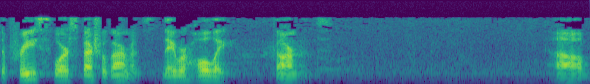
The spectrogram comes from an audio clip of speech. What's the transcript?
The priests wore special garments. They were holy garments. Um,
